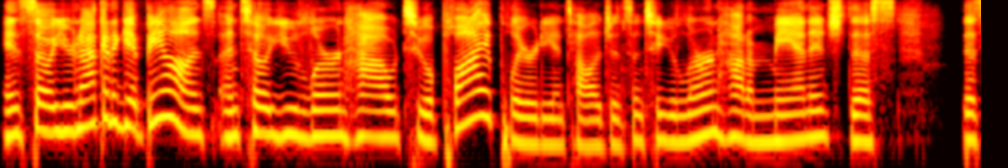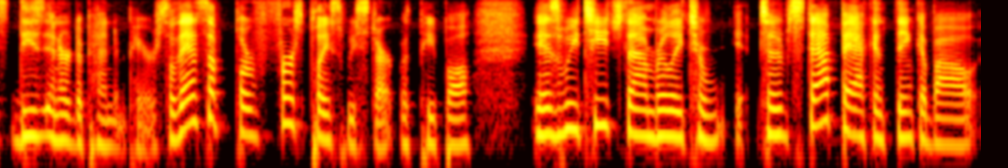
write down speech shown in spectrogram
And so you're not going to get balance until you learn how to apply polarity intelligence, until you learn how to manage this this these interdependent pairs. So that's the first place we start with people is we teach them really to to step back and think about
